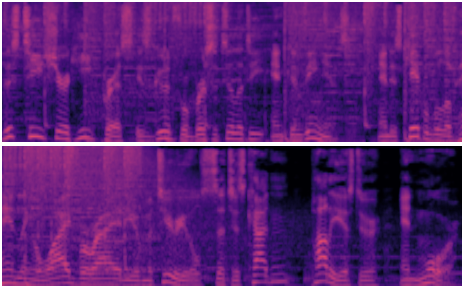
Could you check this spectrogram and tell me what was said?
This t-shirt heat press is good for versatility and convenience, and is capable of handling a wide variety of materials such as cotton, polyester, and more.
